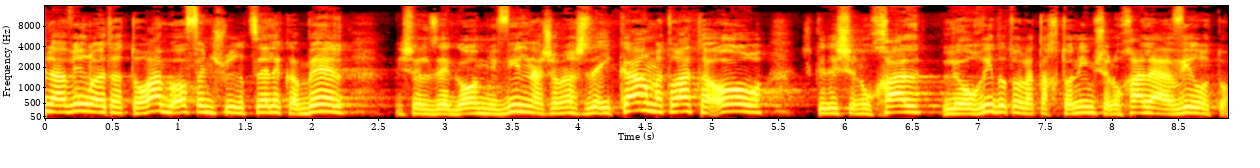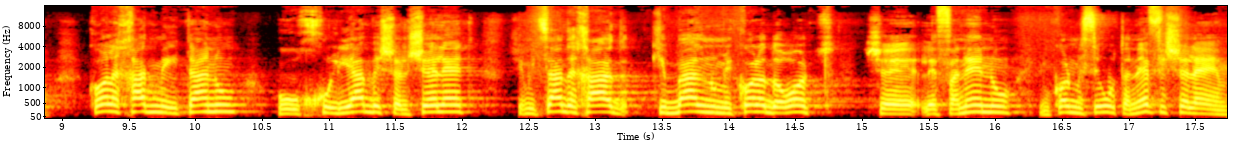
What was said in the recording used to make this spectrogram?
להעביר לו את התורה באופן שהוא ירצה לקבל, יש על זה גאון מווילנה שאומר שזה עיקר מטרת האור, כדי שנוכל להוריד אותו לתחתונים, שנוכל להעביר אותו. כל אחד מאיתנו הוא חוליה בשלשלת, שמצד אחד קיבלנו מכל הדורות שלפנינו, עם כל מסירות הנפש שלהם,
